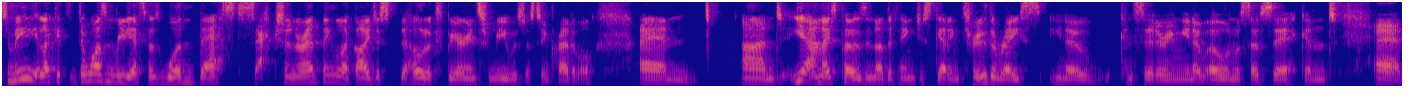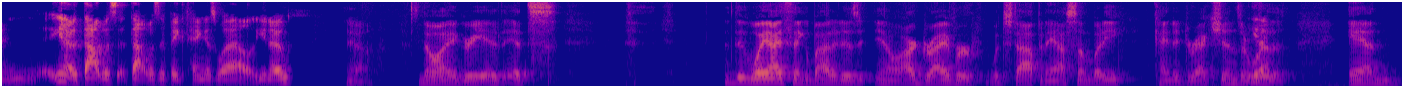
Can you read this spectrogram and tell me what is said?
to me, like it, there wasn't really, I suppose, one best section or anything. Like I just, the whole experience for me was just incredible. Um, and yeah, and I suppose another thing, just getting through the race, you know, considering you know Owen was so sick, and um, you know that was that was a big thing as well, you know. Yeah, no, I agree. It, it's the way I think about it is, you know, our driver would stop and ask somebody kind of directions or where Yeah. the, and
